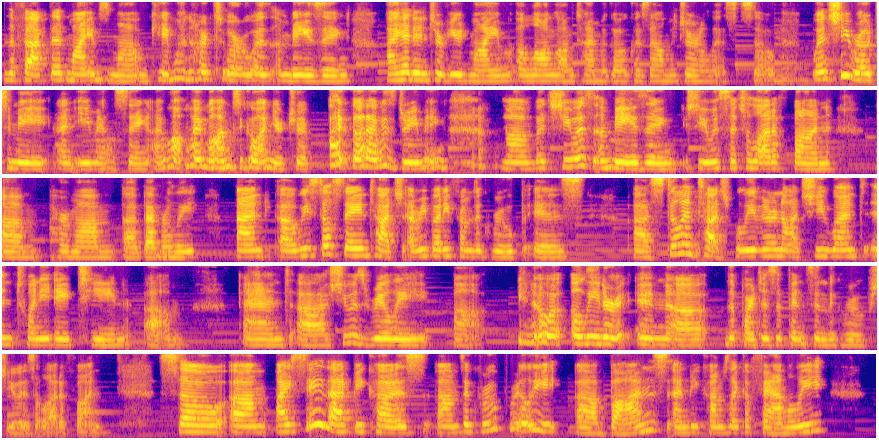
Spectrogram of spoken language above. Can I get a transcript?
the fact that Mayim's mom came on our tour was amazing. I had interviewed Mayim a long, long time ago because I'm a journalist. So when she wrote to me an email saying, I want my mom to go on your trip, I thought I was dreaming. um, but she was amazing. She was such a lot of fun. Um, her mom, uh, Beverly. Mm-hmm. And uh, we still stay in touch. Everybody from the group is uh, still in touch, believe it or not. She went in 2018. Um, and uh, she was really uh, you know a leader in uh, the participants in the group she was a lot of fun so um, i say that because um, the group really uh, bonds and becomes like a family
